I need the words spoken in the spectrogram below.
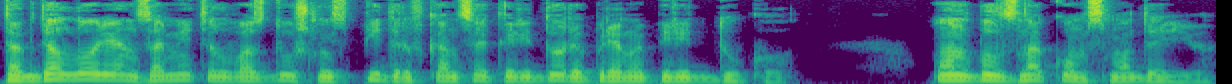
Тогда Лориан заметил воздушный спидер в конце коридора прямо перед Дуку. Он был знаком с моделью.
